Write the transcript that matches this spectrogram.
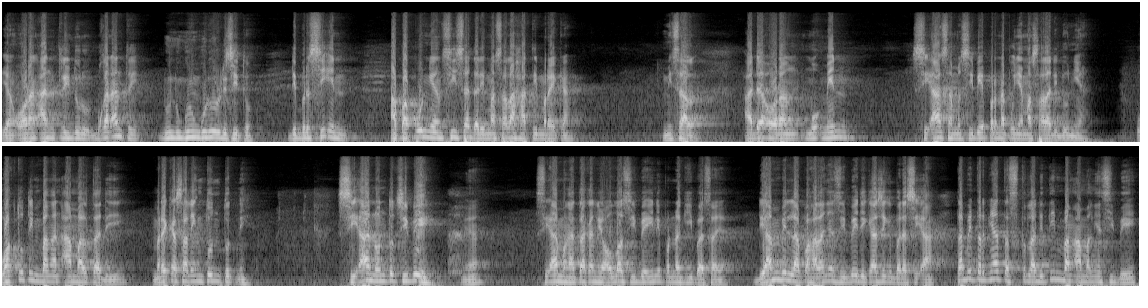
yang orang antri dulu, bukan antri, nunggu-nunggu dulu di situ, dibersihin apa pun yang sisa dari masalah hati mereka. Misal, ada orang mukmin si A sama si B pernah punya masalah di dunia. Waktu timbangan amal tadi, mereka saling tuntut nih. Si A nuntut si B, ya. Si A mengatakan, "Ya Allah, si B ini pernah gibah saya." Diambillah pahalanya si B dikasih kepada si A. Tapi ternyata setelah ditimbang amalnya si B,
